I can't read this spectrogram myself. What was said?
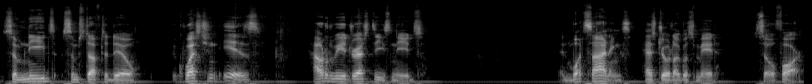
some needs, some stuff to do. The question is, how do we address these needs? And what signings has Joe Douglas made so far?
